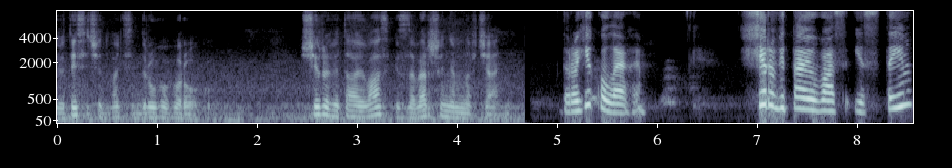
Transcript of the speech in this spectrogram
2022 року, щиро вітаю вас із завершенням навчання. Дорогі колеги, щиро вітаю вас із тим,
